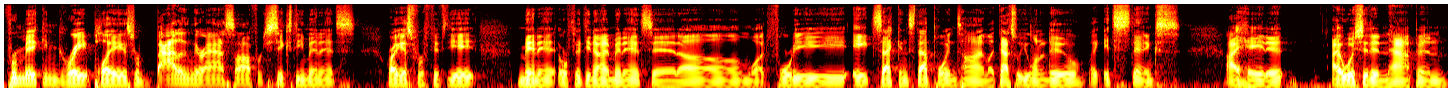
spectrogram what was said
for making great plays, for battling their ass off for 60 minutes, or I guess for 58 minute or 59 minutes and um, what 48 seconds at that point in time. Like that's what you want to do. Like it stinks. I hate it. I wish it didn't happen.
